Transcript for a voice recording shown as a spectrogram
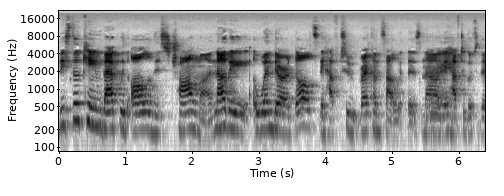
they still came back with all of this trauma. Now they when they're adults they have to reconcile with this. Now they have to go to the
